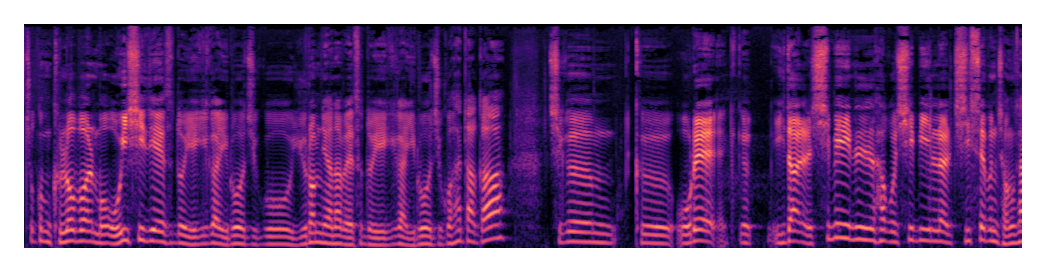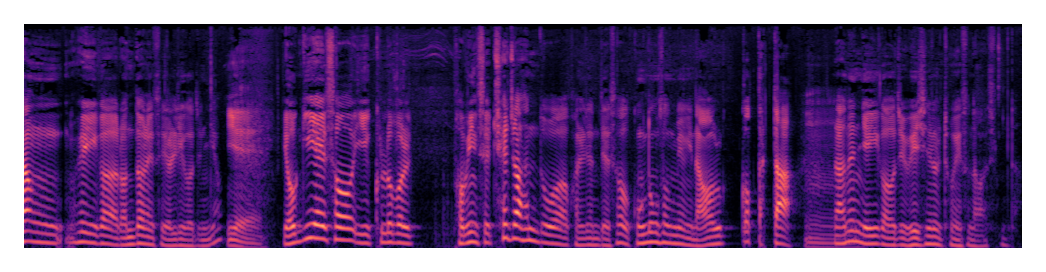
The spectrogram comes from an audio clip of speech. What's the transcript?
조금 글로벌 뭐 OECD에서도 얘기가 이루어지고 유럽 연합에서도 얘기가 이루어지고 하다가 지금 그 올해 그 이달 11일하고 12일 날 G7 정상 회의가 런던에서 열리거든요. 예. 여기에서 이 글로벌 법인세 최저 한도와 관련돼서 공동 성명이 나올 것 같다라는 얘기가 어제 외신을 통해서 나왔습니다.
